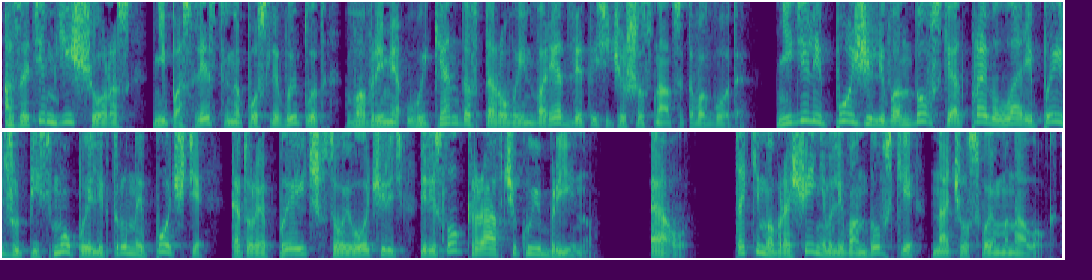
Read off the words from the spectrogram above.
а затем еще раз, непосредственно после выплат во время уикенда 2 января 2016 года. Недели позже Левандовский отправил Ларри Пейджу письмо по электронной почте, которое Пейдж, в свою очередь, переслал Кравчику и Брину. Л. Таким обращением Левандовский начал свой монолог.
